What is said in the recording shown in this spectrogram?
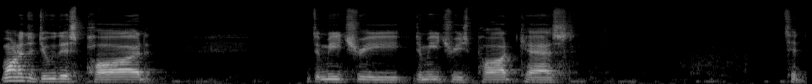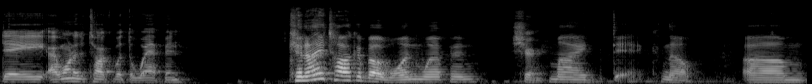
wanted to do this pod, Dimitri Dimitri's podcast today. I wanted to talk about the weapon. Can I talk about one weapon? Sure. My dick. No. Um,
